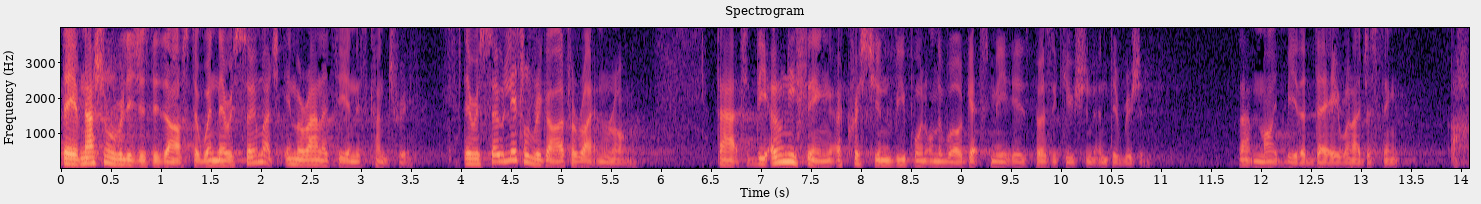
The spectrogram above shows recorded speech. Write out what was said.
day of national religious disaster when there is so much immorality in this country. There is so little regard for right and wrong that the only thing a Christian viewpoint on the world gets me is persecution and derision. That might be the day when I just think, oh,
